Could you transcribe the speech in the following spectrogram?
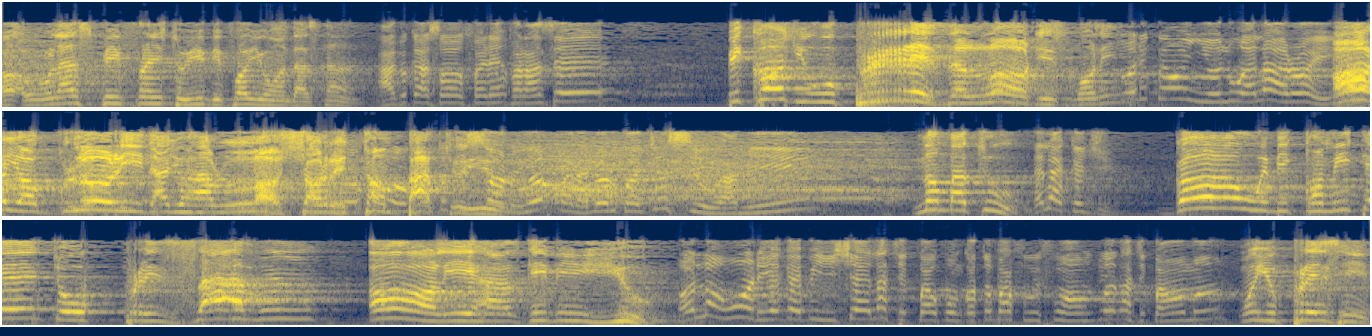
Uh, will I speak French to you before you understand? àbí sọ faransé Because you will praise the Lord this morning. torí pé ó yin olúwa láàárọ̀ yìí All your glory that you have lost shall return back tó you. sọnù yóò padà lórúkọ jésù àmì Number two, God will be committed to preserving all He has given you. ọlọ́run ò rí gẹ́gẹ́ bí iṣẹ́ láti pa gbogbo nǹkan tó bá fi fún ọ yóò láti pa wọ́n mọ́ When you praise Him.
